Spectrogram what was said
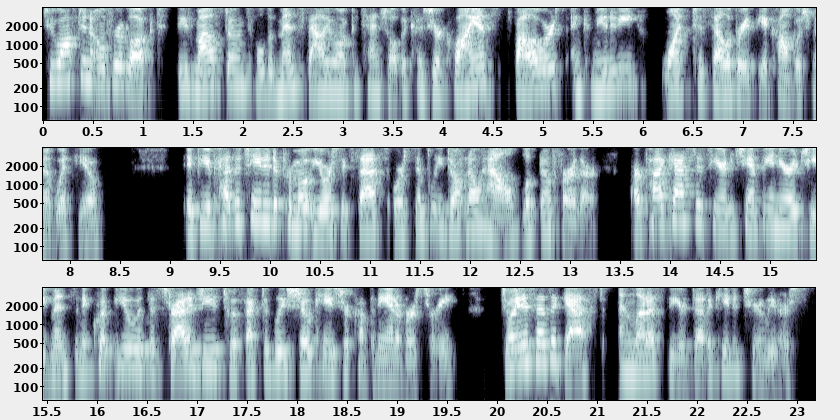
Too often overlooked, these milestones hold immense value and potential because your clients, followers, and community want to celebrate the accomplishment with you. If you've hesitated to promote your success or simply don't know how, look no further. Our podcast is here to champion your achievements and equip you with the strategies to effectively showcase your company anniversary. Join us as a guest and let us be your dedicated cheerleaders.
